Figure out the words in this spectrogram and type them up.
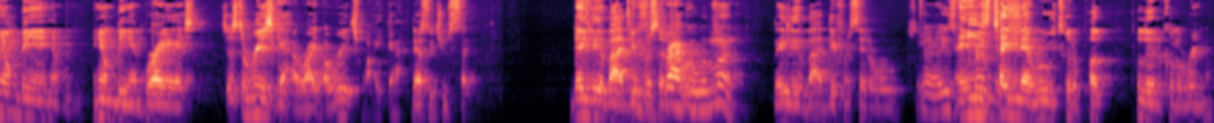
him being him, him being brash, just a rich guy, right? A rich white guy. That's what you say. They live by a different He's a set of rules. with money. They live by a different set of rules. Yeah, he's And he's taking that rule to the po- political arena.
